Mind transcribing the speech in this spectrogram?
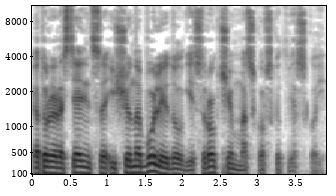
который растянется еще на более долгий срок, чем Московско-Тверской.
